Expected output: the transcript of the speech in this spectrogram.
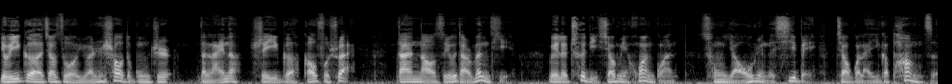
有一个叫做袁绍的公知，本来呢是一个高富帅，但脑子有点问题。为了彻底消灭宦官，从遥远的西北叫过来一个胖子。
